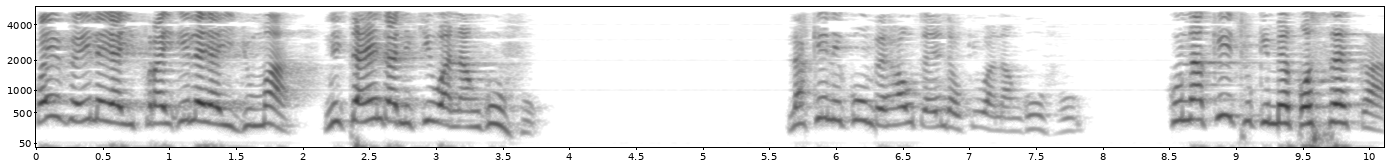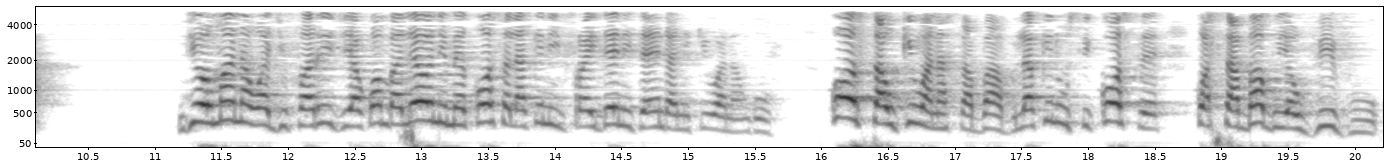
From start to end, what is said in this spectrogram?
Kwa hivyo ile ya ifrai, ile ya ijumaa nitaenda nikiwa na nguvu. Lakini kumbe hautaenda ukiwa na nguvu. Kuna kitu kimekoseka. Ndio maana wajifariji ya kwamba leo nimekosa lakini friday nitaenda nikiwa na nguvu. Kosa ukiwa na sababu lakini usikose kwa sababu ya uvivu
